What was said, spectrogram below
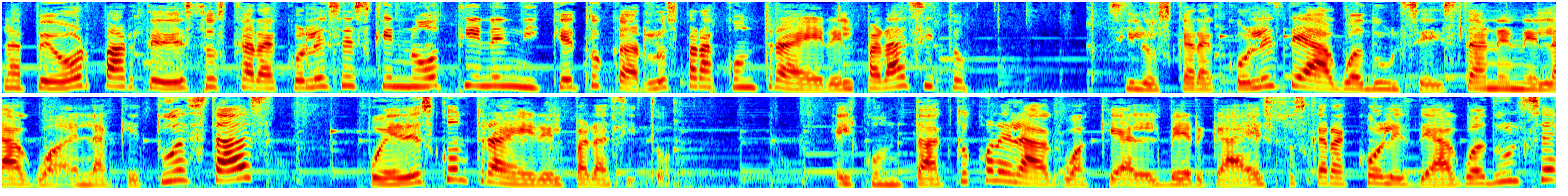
La peor parte de estos caracoles es que no tienen ni que tocarlos para contraer el parásito. Si los caracoles de agua dulce están en el agua en la que tú estás, puedes contraer el parásito. El contacto con el agua que alberga estos caracoles de agua dulce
